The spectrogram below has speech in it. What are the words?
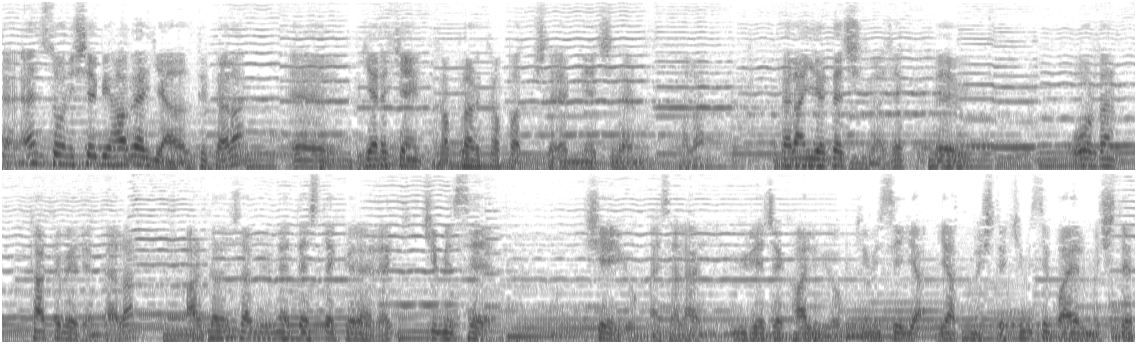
E, En son işte bir haber geldi falan. E, gereken kapıları kapatmışlar emniyetçilerin falan. Falan yerde çıkılacak. E, oradan takip edin falan. Arkadaşlar birbirine destek vererek kimisi şey yok mesela yürüyecek hali yok. Kimisi ya- yatmıştır, kimisi bayılmıştır,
